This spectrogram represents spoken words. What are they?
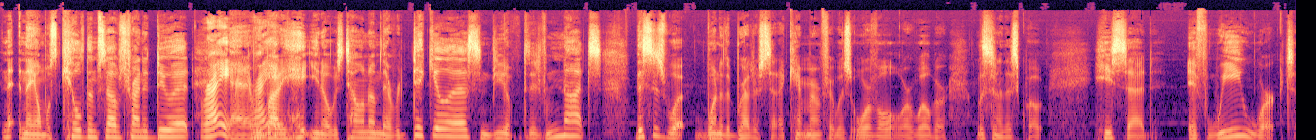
and, and they almost killed themselves trying to do it. Right, and everybody right. hate you know was telling them they're ridiculous and you know they're nuts. This is what one of the brothers said. I can't remember if it was Orville or Wilbur. Listen to this quote. He said, "If we worked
